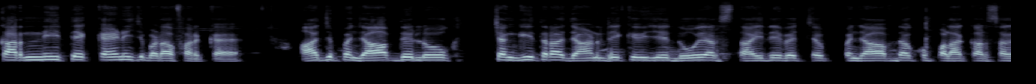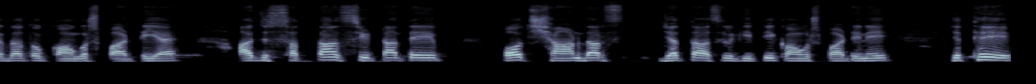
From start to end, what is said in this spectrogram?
ਕਰਨੀ ਤੇ ਕਹਿਣੀ 'ਚ ਬੜਾ ਫ਼ਰਕ ਹੈ। ਅੱਜ ਪੰਜਾਬ ਦੇ ਲੋਕ ਚੰਗੀ ਤਰ੍ਹਾਂ ਜਾਣਦੇ ਕਿ ਜੇ 2027 ਦੇ ਵਿੱਚ ਪੰਜਾਬ ਦਾ ਕੋਈ ਭਲਾ ਕਰ ਸਕਦਾ ਤਾਂ ਉਹ ਕਾਂਗਰਸ ਪਾਰਟੀ ਹੈ। ਅੱਜ ਸੱਤਾਂ ਸੀਟਾਂ ਤੇ ਬਹੁਤ ਸ਼ਾਨਦਾਰ ਜਿੱਤ ਹਾਸਲ ਕੀਤੀ ਕਾਂਗਰਸ ਪਾਰਟੀ ਨੇ, ਜਿੱਥੇ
